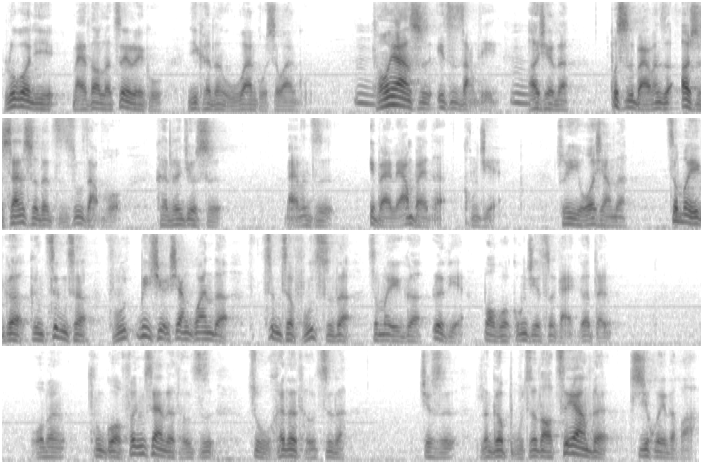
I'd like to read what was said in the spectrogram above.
如果你买到了这类股，你可能五万股、十万股，嗯，同样是一直涨停，嗯，而且呢，不是百分之二十三十的指数涨幅，可能就是百分之一百、两百的空间，所以我想呢，这么一个跟政策扶密切相关的政策扶持的这么一个热点，包括公积制改革等，我们通过分散的投资、组合的投资呢，就是能够捕捉到这样的。机会的话，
